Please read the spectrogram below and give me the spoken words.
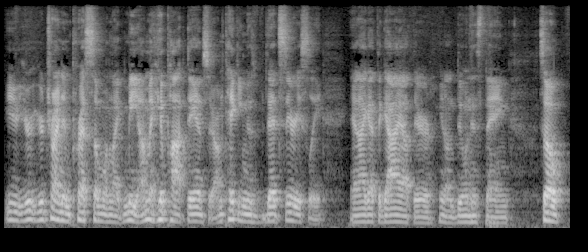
You're, you're, you're trying to impress someone like me. I'm a hip hop dancer. I'm taking this dead seriously. And I got the guy out there, you know, doing his thing. So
